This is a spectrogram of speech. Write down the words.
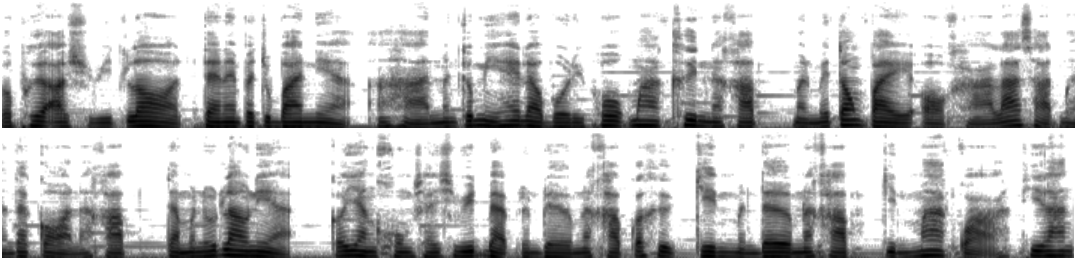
ก็เพื่อเอาชีวิตรอด แต่ในปัจจุบันเนี่ยอาหารมันก็มีให้เราบริโภคมากขึ้นนะครับ มันไม่ต้องไปออกหาล่าสัตว์เหมือนแต่ก่อนนะครับ แต่มนุษย์เราเนี่ยก็ยังคงใช้ชีวิตแบบเดิมๆนะครับ ก็คือกินเหมือนเดิมนะครับ กินมากกว่าที่ร่าง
